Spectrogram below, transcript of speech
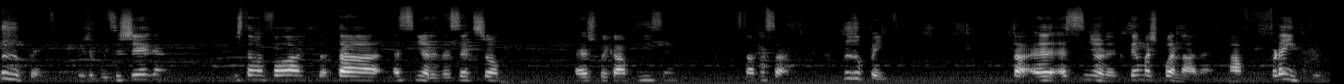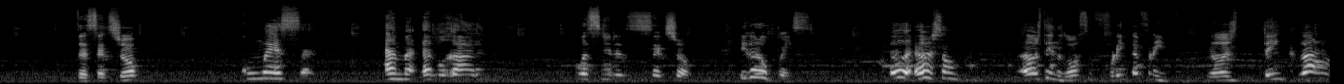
De repente, depois a polícia chega e estão a falar, está a senhora da sex shop a explicar à polícia está a passar. De repente, está a, a senhora que tem uma esplanada à frente da sex shop começa a, a berrar com a senhora do sex shop. E agora eu penso, elas são. Elas têm negócio frente a frente. Elas têm que dar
